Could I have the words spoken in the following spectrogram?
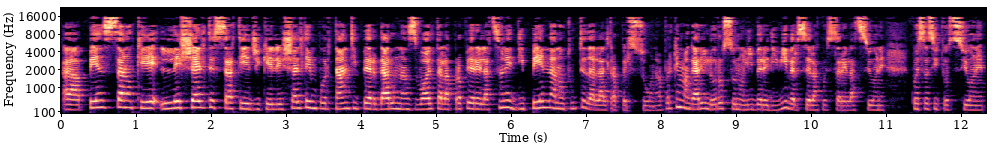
uh, pensano che le scelte strategiche, le scelte importanti per dare una svolta alla propria relazione dipendano tutte dall'altra persona, perché magari loro sono libere di viversela questa relazione, questa situazione.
